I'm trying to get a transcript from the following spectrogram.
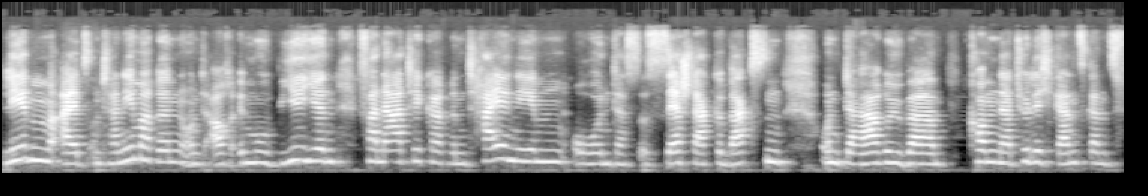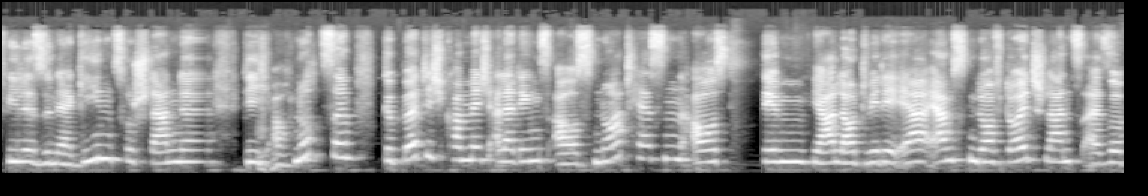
Leben als Unternehmerin und auch Immobilienfanatikerin teilnehmen. Und das ist sehr stark gewachsen. Und darüber kommen natürlich ganz, ganz viele Synergien zustande, die ich auch nutze. Gebürtig komme ich allerdings aus Nordhessen, aus dem, ja, laut WDR ärmsten Dorf Deutschlands, also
